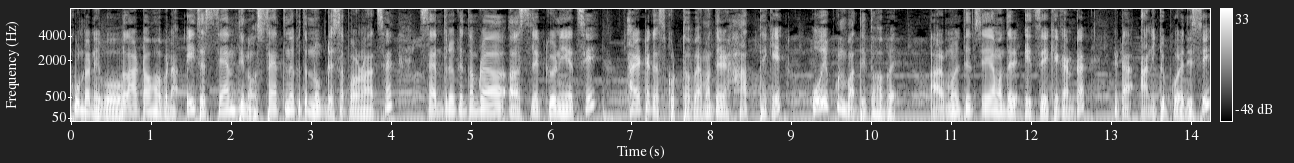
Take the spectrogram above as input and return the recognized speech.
কোনটা নেব? প্লাটাও হবে না। এই যে স্যান্তিনো স্যান্তিনো কিন্তু নুব ড্রেস আপ পরানো আছে। স্যান্তিনো কিন্তু আমরা সিলেক্ট করে নিয়েছি। আরেকটা কাজ করতে হবে, আমাদের হাত থেকে ওয়েপন বাদ দিতে হবে। আর মধ্যে যে আমাদের এই যে গানটা, এটা আনিকিউব করে দিছি।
